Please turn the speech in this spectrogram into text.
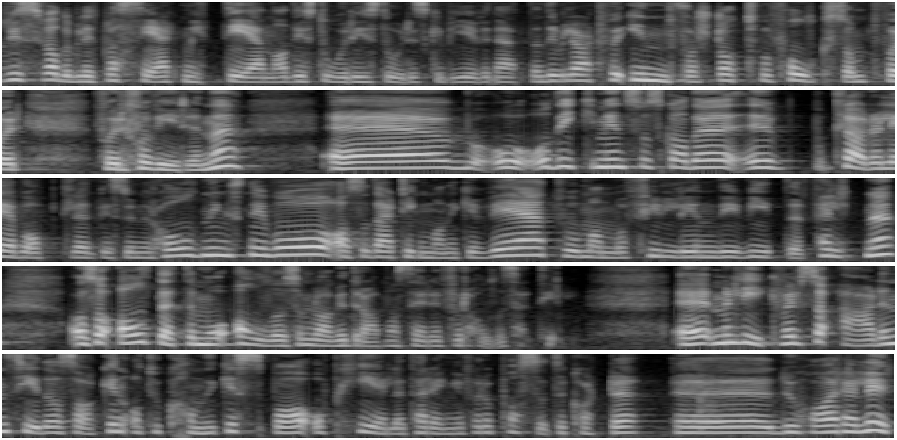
hvis vi hadde blitt plassert midt i en av de store historiske begivenhetene. Det ville vært for innforstått, for folksomt, for, for forvirrende. Og, og ikke minst så skal det eh, klare å leve opp til et visst underholdningsnivå. altså Det er ting man ikke vet, hvor man må fylle inn de hvite feltene. altså Alt dette må alle som lager dramaserier forholde seg til. Eh, men likevel så er det en side av saken at du kan ikke spa opp hele terrenget for å passe til kartet du har heller.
